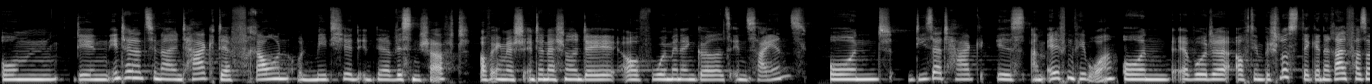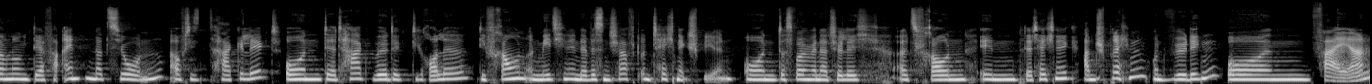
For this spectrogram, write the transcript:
um den Internationalen Tag der Frauen und Mädchen in der Wissenschaft, auf Englisch International Day of Women and Girls in Science. Und dieser Tag ist am 11. Februar und er wurde auf den Beschluss der Generalversammlung der Vereinten Nationen auf diesen Tag gelegt. Und der Tag würdigt die Rolle, die Frauen und Mädchen in der Wissenschaft und Technik spielen. Und das wollen wir natürlich als Frauen in der Technik ansprechen und würdigen und feiern.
